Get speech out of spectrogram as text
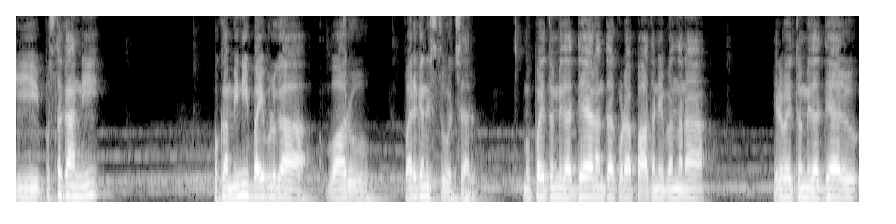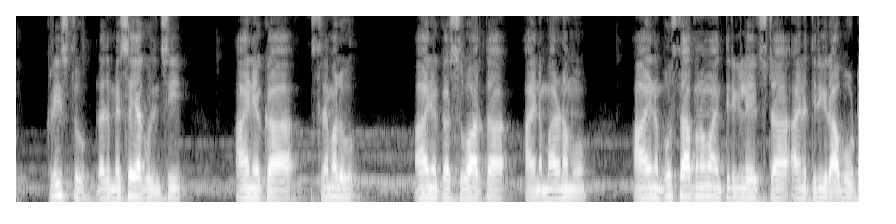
ఈ పుస్తకాన్ని ఒక మినీ బైబిల్గా వారు పరిగణిస్తూ వచ్చారు. ముప్పై తొమ్మిది అధ్యాయాలంతా కూడా పాత నిబంధన ఇరవై తొమ్మిది అధ్యాయాలు క్రీస్తు లేదా మెస్సయ్య గురించి ఆయన యొక్క శ్రమలు ఆయన యొక్క సువార్త ఆయన మరణము ఆయన భూస్థాపనం ఆయన తిరిగి లేచుట ఆయన తిరిగి రాబోట.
